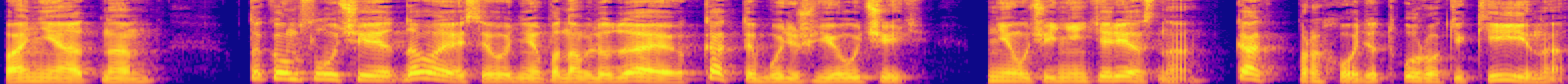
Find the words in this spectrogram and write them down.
«Понятно. В таком случае, давай я сегодня понаблюдаю, как ты будешь ее учить. Мне очень интересно, как проходят уроки Киина».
